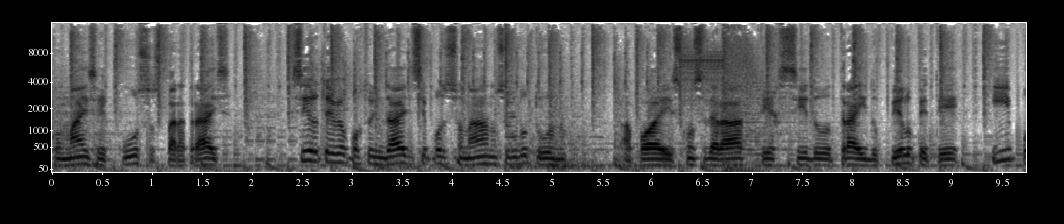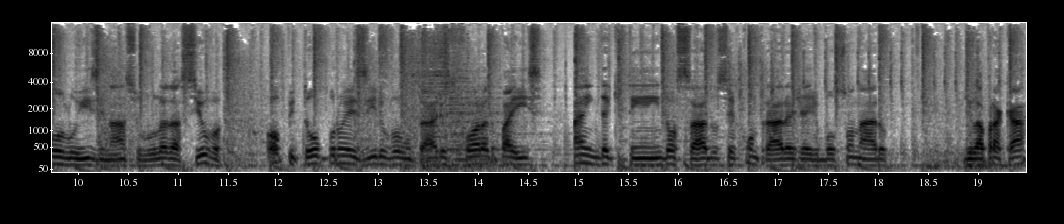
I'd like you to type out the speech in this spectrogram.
com mais recursos para trás, Ciro teve a oportunidade de se posicionar no segundo turno, após considerar ter sido traído pelo PT e por Luiz Inácio Lula da Silva, optou por um exílio voluntário fora do país ainda que tenha endossado ser contrário a Jair Bolsonaro. De lá para cá,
